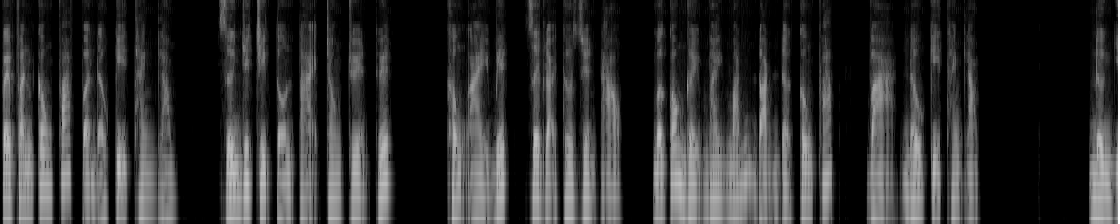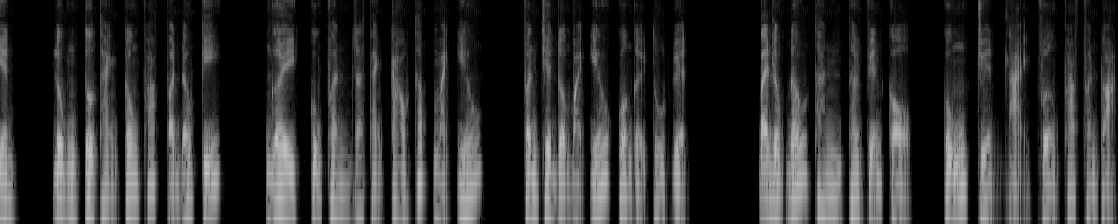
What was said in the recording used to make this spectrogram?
Về phần công pháp và đấu kỹ thanh long, dường như chỉ tồn tại trong truyền thuyết. Không ai biết dưới loại cơ duyên nào mới có người may mắn đoạt được công pháp và đấu kỹ thành lòng. Đương nhiên, lúc tu thành công pháp và đấu kỹ, người cũng phân ra thành cao thấp mạnh yếu, phần chia độ mạnh yếu của người tu luyện. Đại lục đấu thần thời viễn cổ cũng truyền lại phương pháp phân đoạn.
